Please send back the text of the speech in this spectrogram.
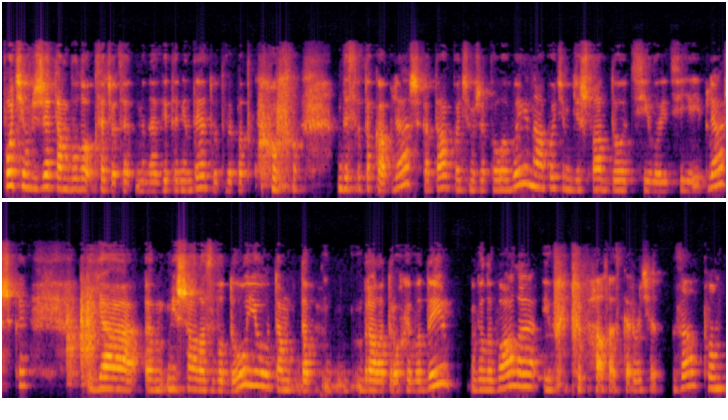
потім вже там було, кстати, оце в мене вітамін Д тут випадково, десь отака пляшка, так, потім вже половина, а потім дійшла до цілої цієї пляшки. Я е, мішала з водою, там брала трохи води, виливала і випивала, коротше, залпом.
